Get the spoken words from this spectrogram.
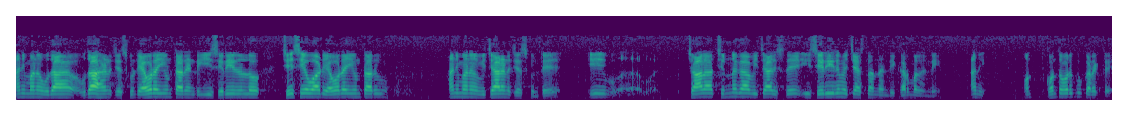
అని మనం ఉదా ఉదాహరణ చేసుకుంటే ఎవరై ఉంటారండి? ఈ శరీరంలో చేసేవాడు ఎవరై ఉంటారు? అని మనం విచారణ చేసుకుంటే ఈ చాలా చిన్నగా విచారిస్తే ఈ శరీరమే చేస్తుందండి కర్మలన్నీ అని. కొం- కొంతవరకు కరెక్టే.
